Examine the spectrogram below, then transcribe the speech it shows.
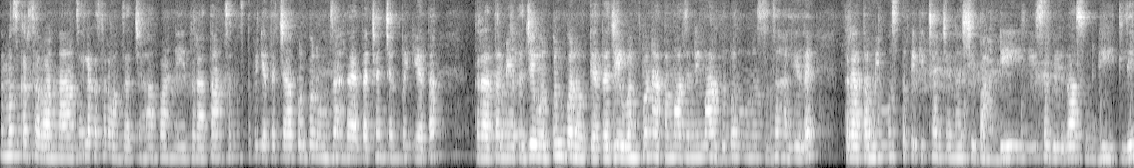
नमस्कार सर्वांना. झाला का सर्वांचा चहा पाणी? तर आता आमचा मस्तपैकी आता चहा पण बनवून झाला आता छान छान पैकी आता तर आता मी आता जेवण पण बनवते. आता जेवण पण आता माझं मी मार्ग बनवून असं झालेलं आहे. तर आता मी मस्तपैकी छान छान अशी भांडी ही सगळी घासून घेतली.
